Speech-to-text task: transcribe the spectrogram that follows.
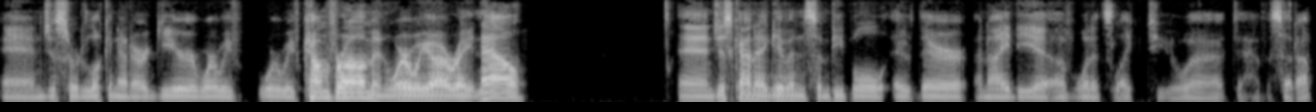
and just sort of looking at our gear, where we've where we've come from, and where we are right now and just kind of giving some people out there an idea of what it's like to uh, to have a setup,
